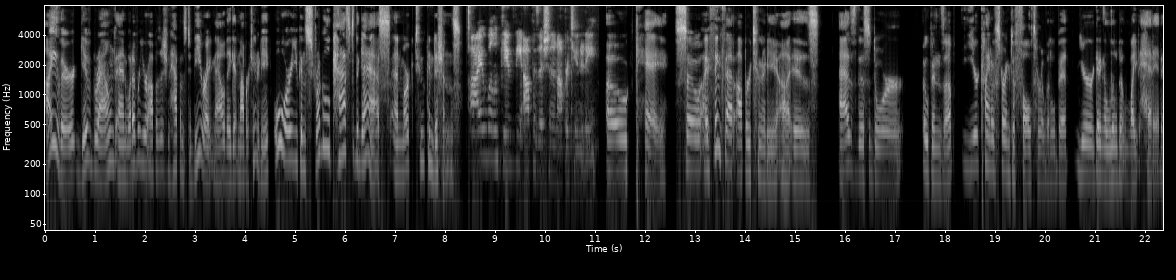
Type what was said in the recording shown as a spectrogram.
either give ground and whatever your opposition happens to be right now, they get an opportunity, or you can struggle past the gas and mark two conditions. I will give the opposition an opportunity. Okay. So I think that opportunity uh, is as this door opens up, you're kind of starting to falter a little bit. You're getting a little bit lightheaded.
